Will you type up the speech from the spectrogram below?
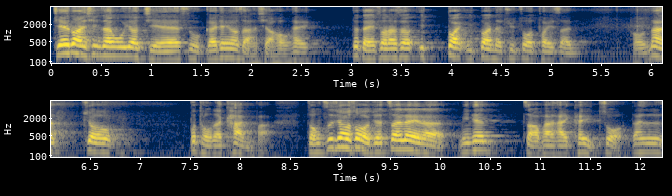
阶段性任务又结束，隔天又涨小红黑，就等于说它说一段一段的去做推升。哦，那就不同的看法。总之就是说，我觉得这类的明天早盘还可以做，但是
